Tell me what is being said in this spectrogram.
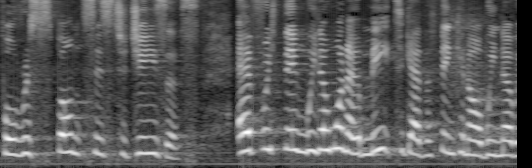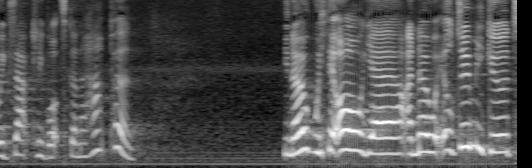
for responses to Jesus. Everything, we don't want to meet together thinking, oh, we know exactly what's going to happen. You know, we think, oh, yeah, I know it'll do me good,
